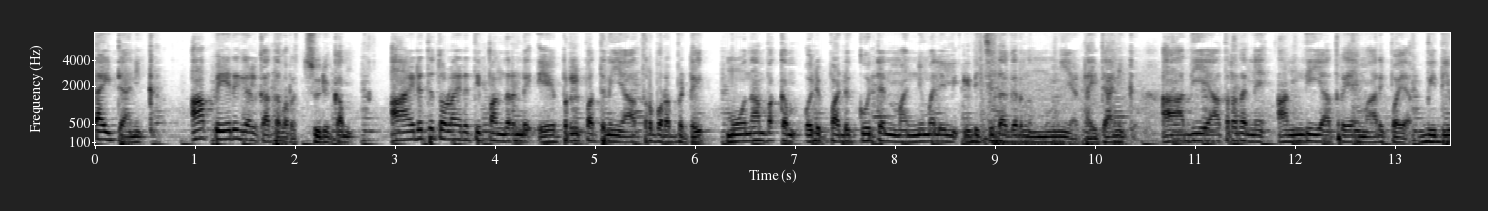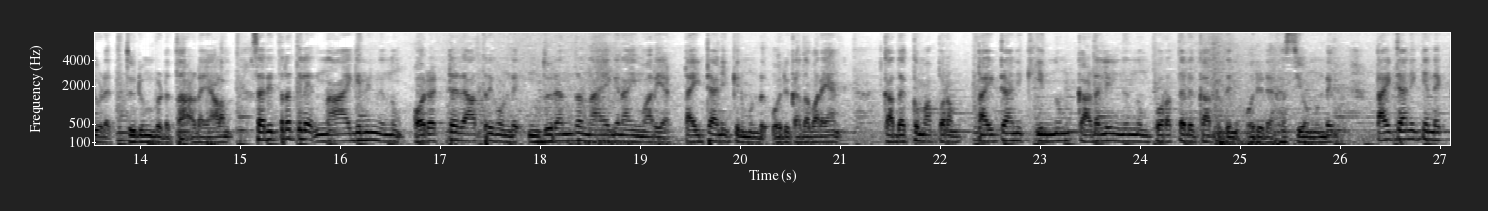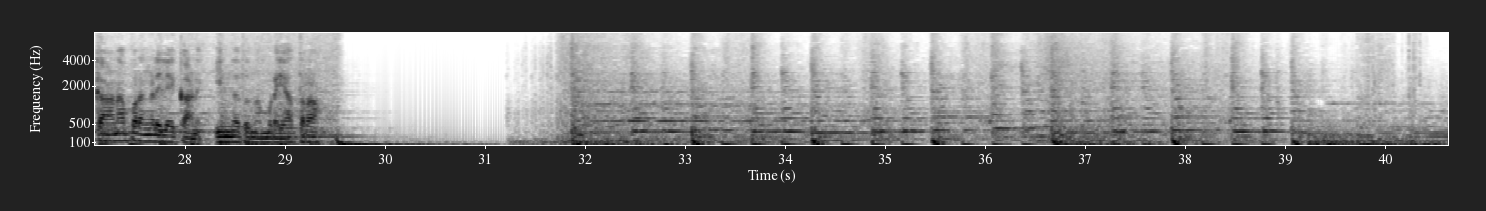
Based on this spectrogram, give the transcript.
Titanic. ആ പേര് കേൾക്കാത്തവർ ചുരുക്കം. ആയിരത്തി തൊള്ളായിരത്തി പന്ത്രണ്ട് ഏപ്രിൽ പത്തിന് യാത്ര പുറപ്പെട്ട് മൂന്നാം പക്കം ഒരു പടുക്കൂറ്റൻ മഞ്ഞുമലയിൽ ഇടിച്ചു തകർന്ന് മുങ്ങിയ ടൈറ്റാനിക്. ആദ്യ യാത്ര തന്നെ അന്ത്യയാത്രയായി മാറിപ്പോയ വിധിയുടെ തുരുമ്പെടുത്ത അടയാളം. ചരിത്രത്തിലെ നായകനിൽ നിന്നും ഒരൊറ്റ രാത്രി കൊണ്ട് ദുരന്ത നായകനായി മാറിയ ടൈറ്റാനിക്കിനുമുണ്ട് ഒരു കഥ പറയാൻ. കഥക്കുമപ്പുറം ടൈറ്റാനിക് ഇന്നും കടലിൽ നിന്നും പുറത്തെടുക്കാത്തതിന് ഒരു രഹസ്യവുമുണ്ട്. ടൈറ്റാനിക്കിന്റെ കാണാപ്പുറങ്ങളിലേക്കാണ് ഇന്നത്തെ നമ്മുടെ യാത്ര.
